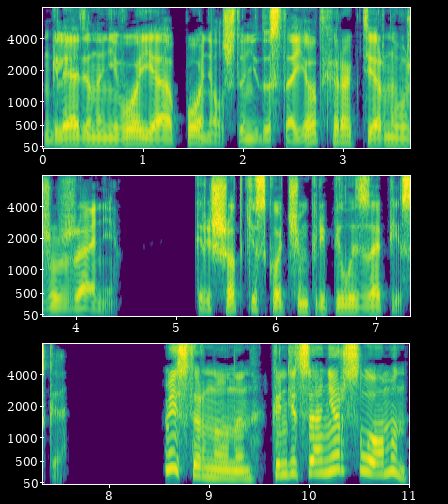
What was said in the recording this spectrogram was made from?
Глядя на него, я понял, что недостает характерного жужжания. К решетке скотчем крепилась записка. «Мистер Нунен, кондиционер сломан.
